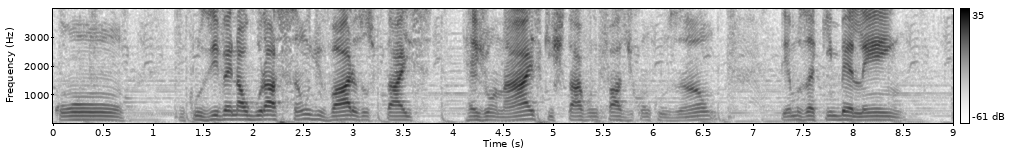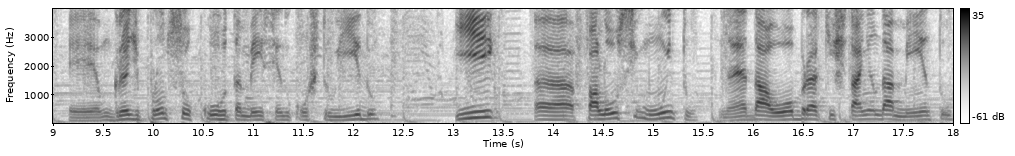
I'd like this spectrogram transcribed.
com inclusive a inauguração de vários hospitais regionais que estavam em fase de conclusão. Temos aqui em Belém é, um grande pronto-socorro também sendo construído e uh, falou-se muito né, da obra que está em andamento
